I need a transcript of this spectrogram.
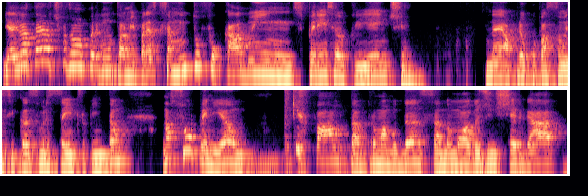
E aí, eu até te fazer uma pergunta, me parece que você é muito focado em experiência do cliente, né, a preocupação, esse customer centric. Então, na sua opinião, o que, que falta para uma mudança no modo de enxergar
